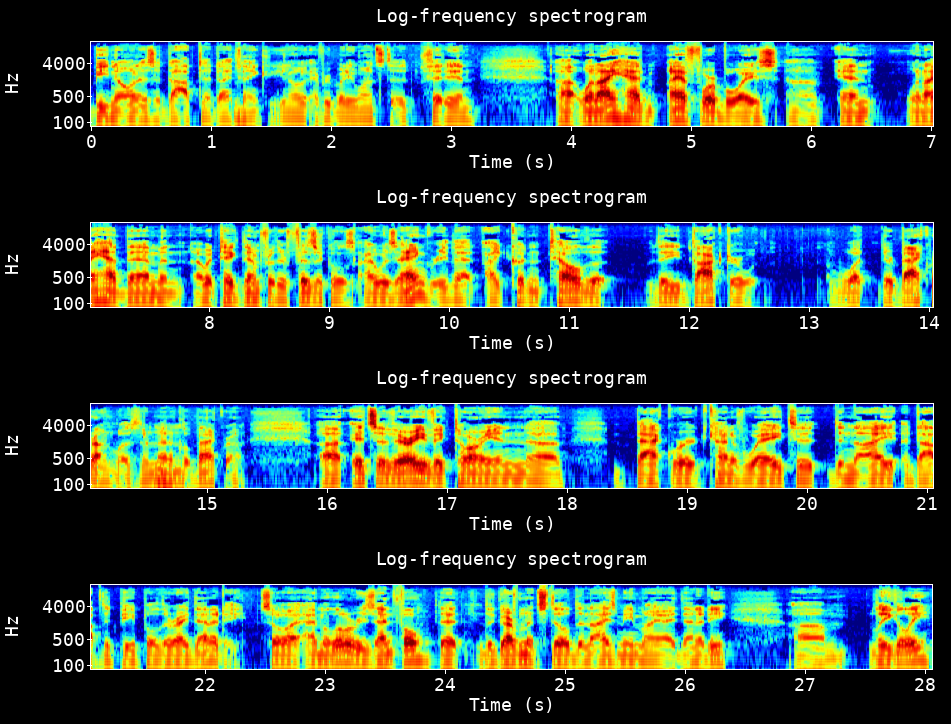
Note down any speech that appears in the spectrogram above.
be known as adopted. I think you know everybody wants to fit in. Uh, when I had, I have four boys, uh, and when I had them, and I would take them for their physicals, I was angry that I couldn't tell the the doctor what their background was, their medical background. Uh, it's a very Victorian, uh, backward kind of way to deny adopted people their identity. So I, I'm a little resentful that the government still denies me my identity um, legally.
